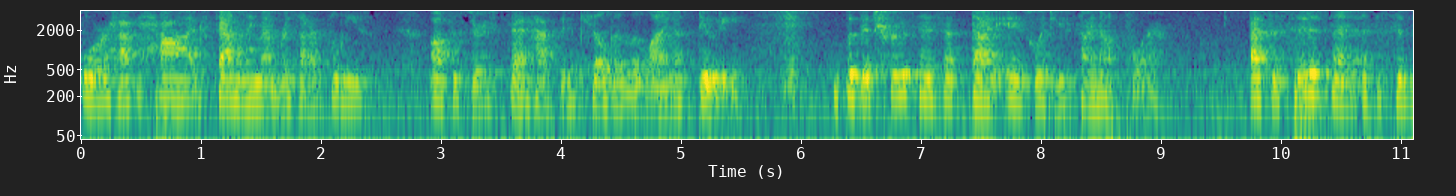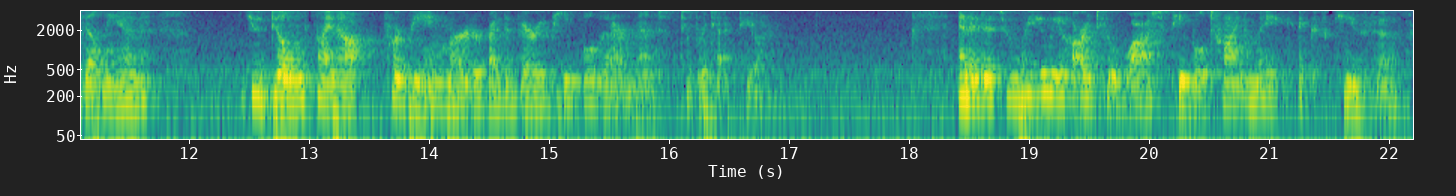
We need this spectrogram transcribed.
or have had family members that are police officers that have been killed in the line of duty. But the truth is that that is what you sign up for. As a citizen, as a civilian, you don't sign up for being murdered by the very people that are meant to protect you. And it is really hard to watch people trying to make excuses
